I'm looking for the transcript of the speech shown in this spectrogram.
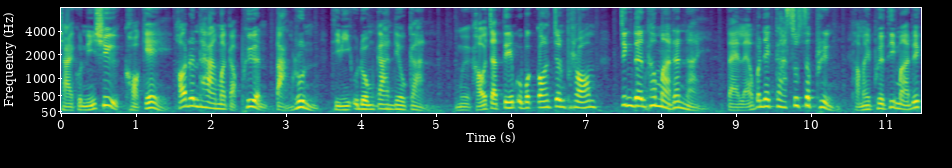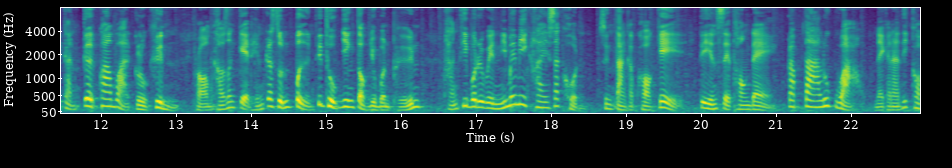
ชายคนนี้ชื่อคอเก้เขาเดินทางมากับเพื่อนต่างรุ่นที่มีอุดมการเดียวกัน เมื่อเขาจัดเตรียมอุปกรณ์จนพร้อม จึงเดินเข้ามาด้านใน แต่แล้วบรรยากาศสุดสะพรึงทำให้เพื่อนที่มาด้วยกันเกิดความหวาดกลัวขึ้น พร้อมเขาสังเกตเห็นกระสุนปืนที่ถูกยิงตกอยู่บนพื้น ทั้งที่บริเวณนี้ไม่มีใครสักคน ซึ่งต่างกับคอเก้ที่เห็นเศษทองแดงกลับตาลุกวาว ในขณะที่คอ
